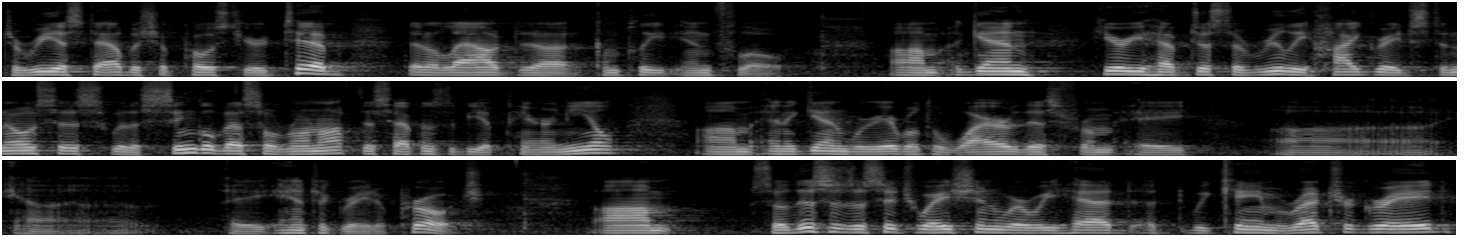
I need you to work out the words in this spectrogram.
to reestablish a posterior tib that allowed uh, complete inflow. Um, Again, here you have just a really high-grade stenosis with a single vessel runoff. This happens to be a peroneal. Um, And again, we're able to wire this from a, uh, uh, a antegrade approach. Um, So this is a situation where we had, uh, we came retrograde,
